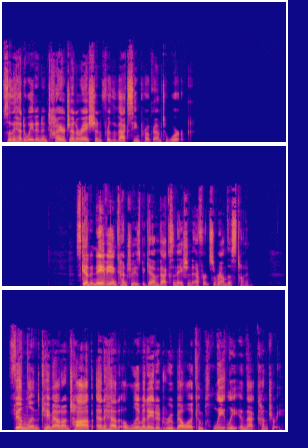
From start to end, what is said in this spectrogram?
so they had to wait an entire generation for the vaccine program to work. Scandinavian countries began vaccination efforts around this time. Finland came out on top and had eliminated rubella completely in that country.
